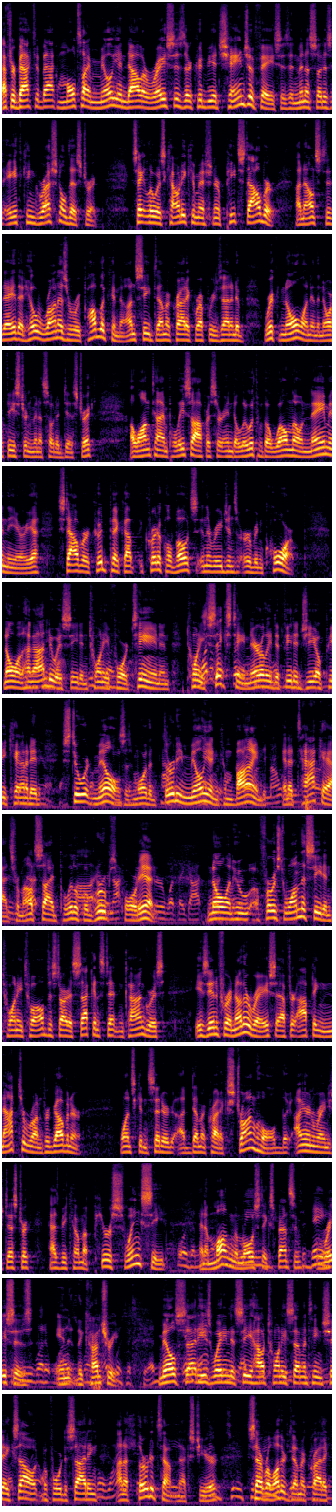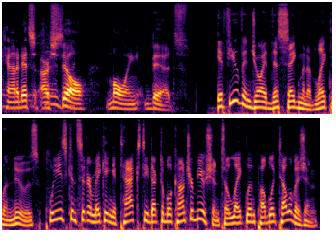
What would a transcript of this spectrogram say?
After back-to-back multi-million dollar races, there could be a change of faces in Minnesota's 8th Congressional District. St. Louis County Commissioner Pete Stauber announced today that he'll run as a Republican to unseat Democratic Representative Rick Nolan in the northeastern Minnesota district. A longtime police officer in Duluth with a well-known name in the area, Stauber could pick up critical votes in the region's urban core. Nolan hung on to his seat in 2014 and 2016 narrowly defeated GOP candidate Stewart Mills as more than 30 million combined in attack ads from outside political groups poured in. Nolan, who first won the seat in 2012 to start a second stint in Congress, is in for another race after opting not to run for governor. Once considered a Democratic stronghold, the Iron Range District has become a pure swing seat and among the most expensive races in the country. Mills said he's waiting to see how 2017 shakes out before deciding on a third attempt next year. Several other Democratic candidates are still mulling bids. If you've enjoyed this segment of Lakeland News, please consider making a tax-deductible contribution to Lakeland Public Television.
